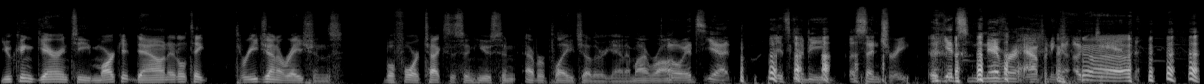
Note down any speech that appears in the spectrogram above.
you can guarantee mark it down. It'll take three generations before Texas and Houston ever play each other again. Am I wrong? Oh, it's yeah, it's going to be a century. Like, It's never happening again. You're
